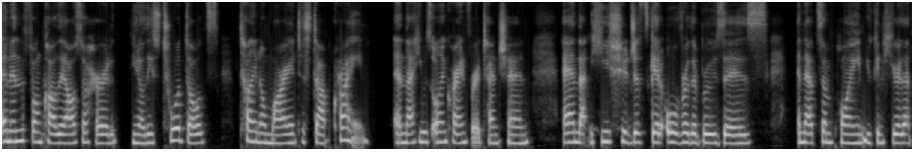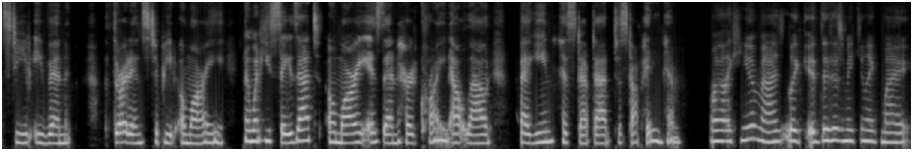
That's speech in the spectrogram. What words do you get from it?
And in the phone call, they also heard, you know, these two adults telling Omaree to stop crying and that he was only crying for attention and that he should just get over the bruises. And at some point, you can hear that Steve even threatens to beat Omaree. And when he says that, Omaree is then heard crying out loud, begging his stepdad to stop hitting him. Well, like, can you imagine? Like, it, this is making like my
